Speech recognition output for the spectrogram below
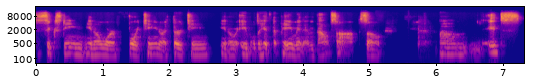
16 you know or 14 or 13 you know able to hit the payment and bounce off. So um, it's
